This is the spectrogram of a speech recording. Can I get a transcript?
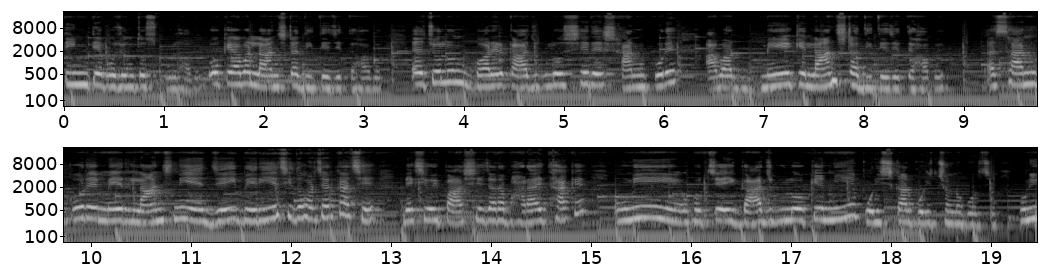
তিনটে পর্যন্ত স্কুল হবে। ওকে আবার লাঞ্চটা দিতে যেতে হবে। চলুন, ঘরের কাজগুলো সেরে স্নান করে আবার মেয়েকে লাঞ্চটা দিতে যেতে হবে। স্নান করে মেয়ের লাঞ্চ নিয়ে যেই বেরিয়েছি দরজার কাছে, দেখছি ওই পাশে যারা ভাড়ায় থাকে, উনি হচ্ছে এই গাছগুলোকে নিয়ে পরিষ্কার পরিচ্ছন্ন করছে। উনি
